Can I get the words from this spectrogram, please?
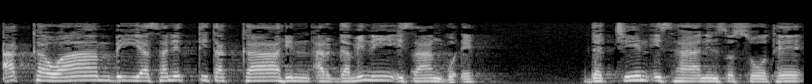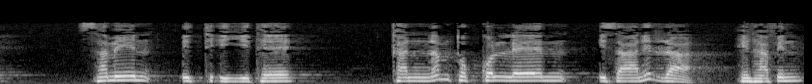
akka waan biyya sanitti takkaa hin argaminii isaan godhe dachiin isaanin sossootee samiin itti iyyitee kan nam tokkolleen isaanirraa hin hafin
